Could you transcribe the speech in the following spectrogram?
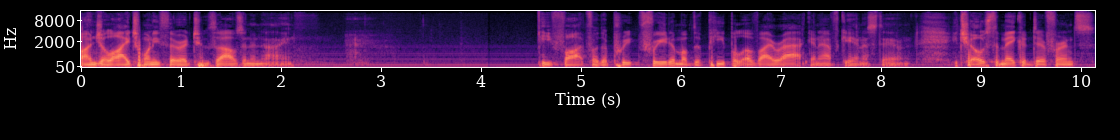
on July 23, 2009. He fought for the freedom of the people of Iraq and Afghanistan. He chose to make a difference,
